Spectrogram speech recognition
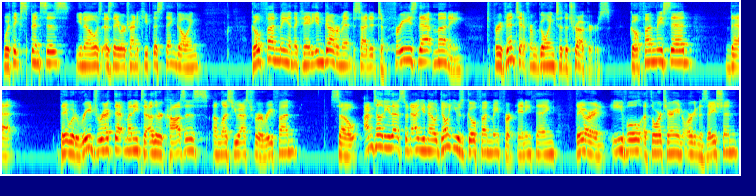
with expenses, you know, as, as they were trying to keep this thing going. GoFundMe and the Canadian government decided to freeze that money to prevent it from going to the truckers. GoFundMe said that they would redirect that money to other causes unless you asked for a refund. So I'm telling you that so now you know don't use GoFundMe for anything. They are an evil authoritarian organization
